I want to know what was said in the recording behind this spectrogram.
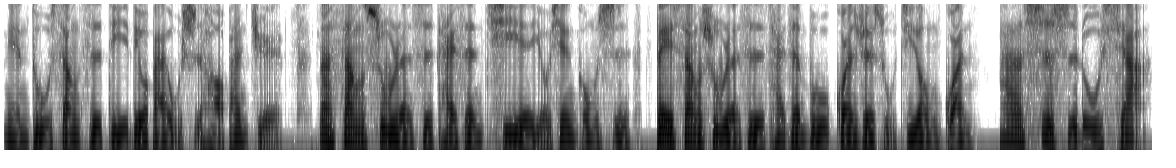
年度上字第六百五十号判决。那上诉人是泰盛企业有限公司，被上诉人是财政部关税署基隆关。他的事实如下：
